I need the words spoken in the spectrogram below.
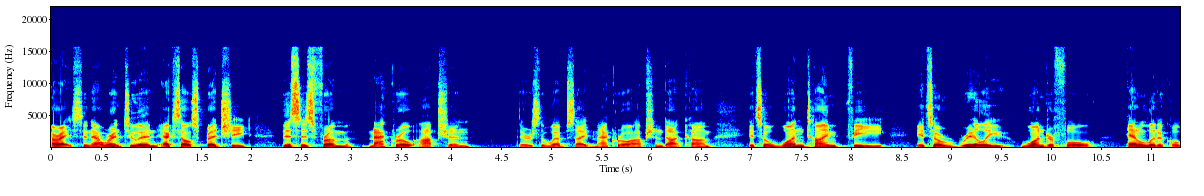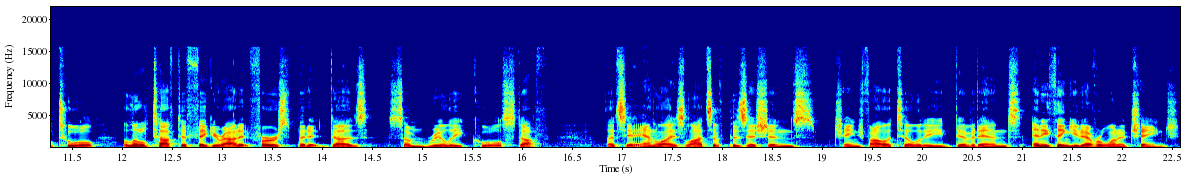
All right, so now we're into an Excel spreadsheet. This is from Macroption. There's the website, macroption.com. It's a one-time fee. It's a really wonderful analytical tool. A little tough to figure out at first, but it does some really cool stuff. Let's you analyze lots of positions, change volatility, dividends, anything you'd ever want to change.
